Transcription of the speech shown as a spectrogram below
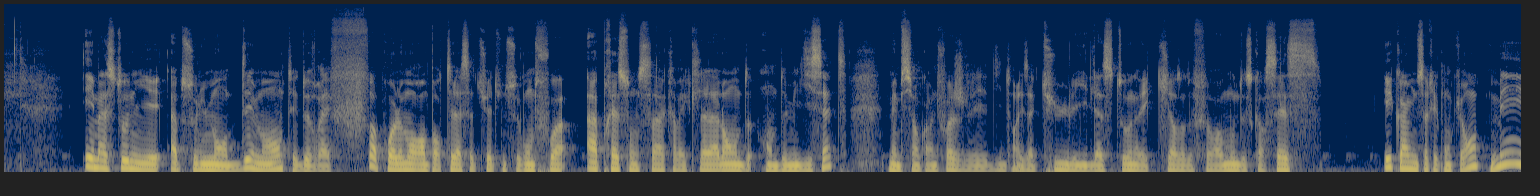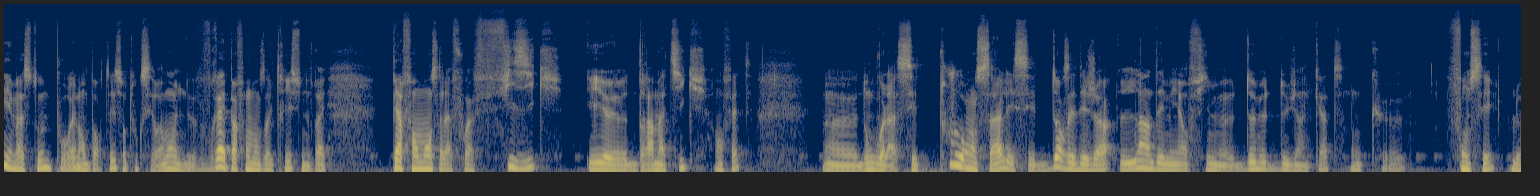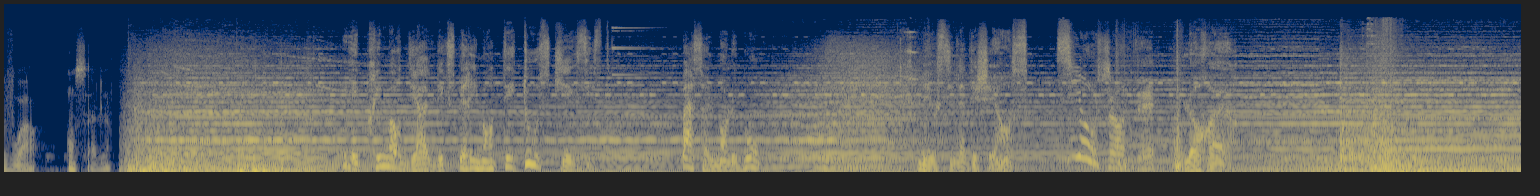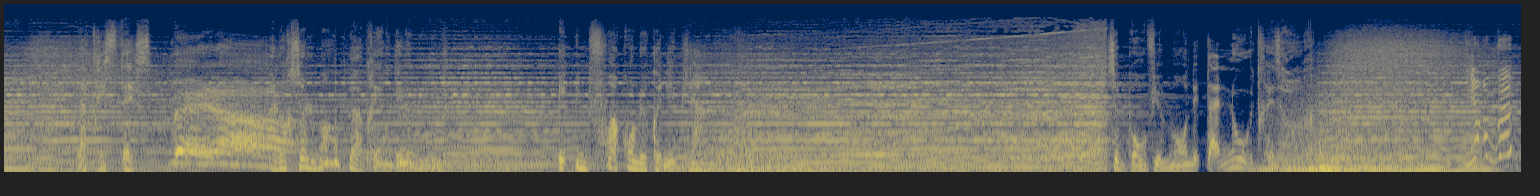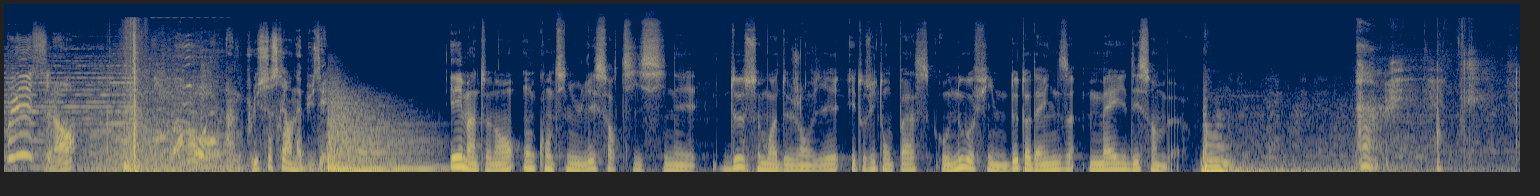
Emma Stone y est absolument démente et devrait fort probablement remporter la statuette une seconde fois après son sacre avec La La Land en 2017, même si encore une fois, je l'ai dit dans les actus, La Stone avec Killers of the Flower Moon de Scorsese est quand même une sacrée concurrente, mais Emma Stone pourrait l'emporter, surtout que c'est vraiment une vraie performance d'actrice, une vraie performance à la fois physique et euh, dramatique en fait. Euh, donc voilà, c'est toujours en salle et c'est d'ores et déjà l'un des meilleurs films de 2024, donc euh, foncez le voir en salle. Il est primordial d'expérimenter tout ce qui existe. Pas seulement le bon, mais aussi la déchéance. Si on chantait L'horreur la tristesse. Alors seulement on peut appréhender le monde. Et une fois qu'on le connaît bien, ce bon vieux monde est à nous, trésor. J'en veux plus Non. Un de plus, ce serait en abuser. Et maintenant, on continue les sorties ciné de ce mois de janvier et tout de suite on passe au nouveau film de Todd Haynes, May December.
